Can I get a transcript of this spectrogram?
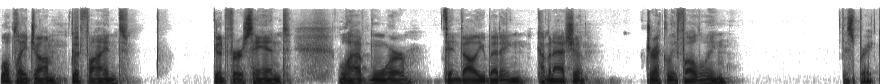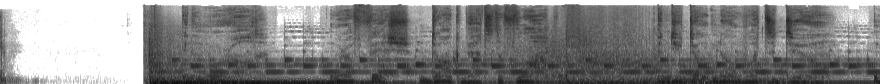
well played, Jon. Good find. Good first hand. We'll have more thin value betting coming at you directly following this break. In a world where a fish donk bets the flop, and you don't know what to do,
